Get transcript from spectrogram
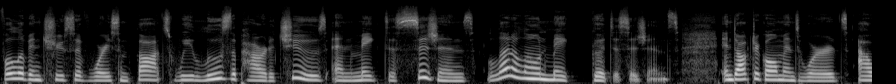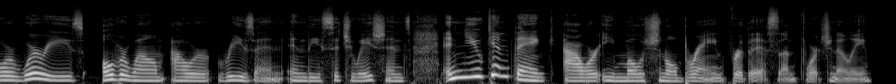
full of intrusive, worrisome thoughts, we lose the power to choose and make decisions, let alone make good decisions. In Dr. Goleman's words, our worries overwhelm our reason in these situations, and you can thank our emotional brain for this, unfortunately.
